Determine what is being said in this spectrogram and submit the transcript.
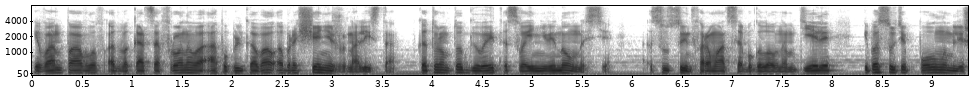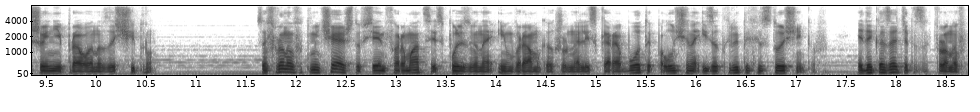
Иван Павлов, адвокат Сафронова, опубликовал обращение журналиста, в котором тот говорит о своей невиновности, отсутствии информации об уголовном деле и, по сути, полном лишении права на защиту. Сафронов отмечает, что вся информация, использованная им в рамках журналистской работы, получена из открытых источников, и доказать это Сафронов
